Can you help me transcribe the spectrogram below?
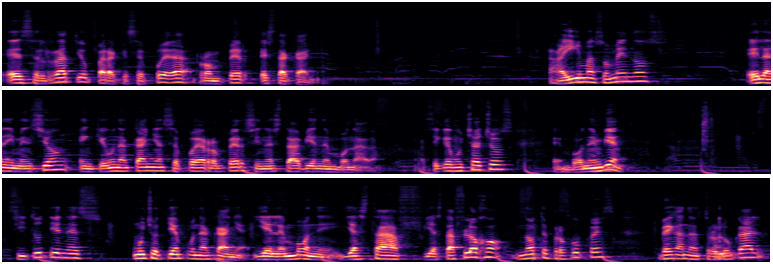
es el ratio para que se pueda romper esta caña. Ahí más o menos es la dimensión en que una caña se puede romper si no está bien embonada. Así que muchachos, embonen bien. Si tú tienes mucho tiempo una caña y el embone ya está, ya está flojo, no te preocupes, ven a nuestro local,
